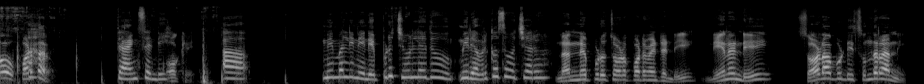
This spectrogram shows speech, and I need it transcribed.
ఓ పడతారు. థ్యాంక్స్ అండి. ఓకే. ఆ, మిమ్మల్ని నేను ఎప్పుడు చూడలేదు. మీరు ఎవరి కోసం వచ్చారు? నన్నెప్పుడు చూడకపోవడం ఏంటండి? నేనండి సోడా బుడ్డి సుందరాన్ని.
